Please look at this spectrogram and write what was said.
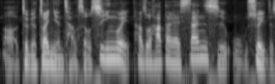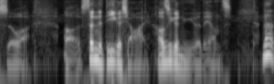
呃这个钻研长寿，是因为他说他大概三十五岁的时候啊，呃，生了第一个小孩，好像是一个女儿的样子。那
